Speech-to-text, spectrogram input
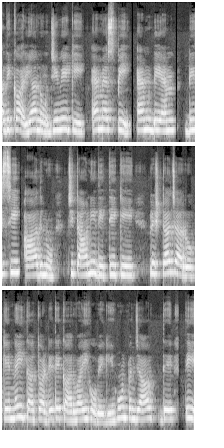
ਅਧਿਕਾਰੀਆਂ ਨੂੰ ਜਿਵੇਂ ਕਿ ਐਮਐਸਪੀ ਐਮਡੀਐਮ ਡੀਸੀ ਆਦ ਨੂੰ ਚੇਤਾਵਨੀ ਦਿੱਤੀ ਕਿ ਭ੍ਰਿਸ਼ਟਾਚਾਰ ਰੋਕੇ ਨਹੀਂ ਤਾਂ ਤੁਹਾਡੇ ਤੇ ਕਾਰਵਾਈ ਹੋਵੇਗੀ। ਹੁਣ ਪੰਜਾਬ ਦੇ ਦੀ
